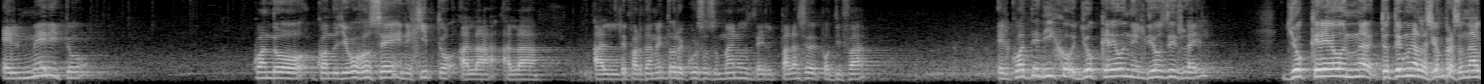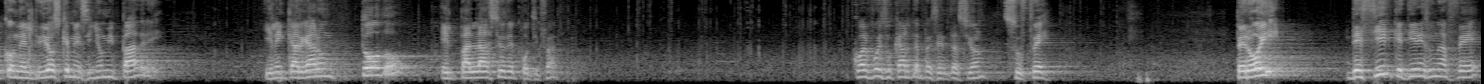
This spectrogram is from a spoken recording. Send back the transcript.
el mérito cuando, cuando llegó José en Egipto a la, al Departamento de Recursos Humanos del Palacio de Potifar, el cual te dijo, yo creo en el Dios de Israel. Yo creo en una, yo tengo una relación personal con el Dios que me enseñó mi padre. Y le encargaron todo el palacio de Potifar. ¿Cuál fue su carta de presentación? Su fe. Pero hoy decir que tienes una fe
